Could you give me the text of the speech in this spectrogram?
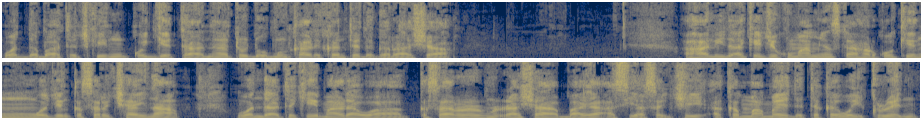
wadda ba ta cikin ƙungiyar ta nato domin kare kanta daga rasha. A hali da ake ce kuma ministan harkokin wajen ƙasar china wanda take marawa ƙasar rasha baya a siyasance akan mamayar da ta kai wa ukraine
